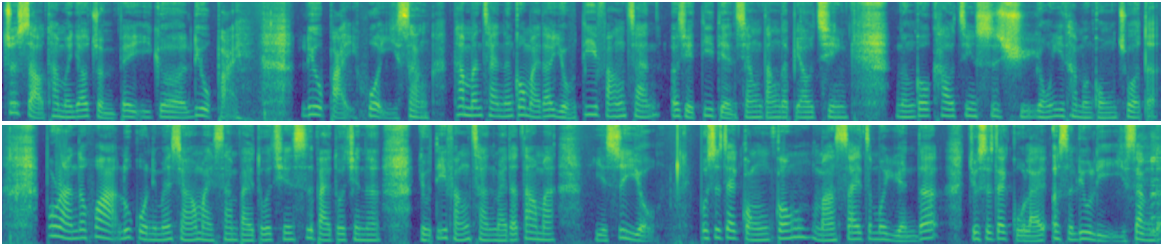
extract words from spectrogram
至少他们要准备一个六百六百或以上，他们才能够买到有地房产，而且地点相当的标清，能够靠近市区，容易他们工作的。不然的话，如果你们想要买三百多千、四百多千的有地房产，买得到吗？也是有。不是在公公马赛这么远的，就是在古来二十六六里以上的。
